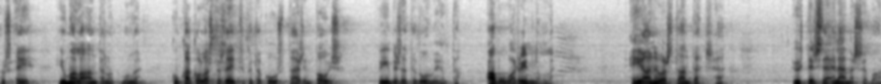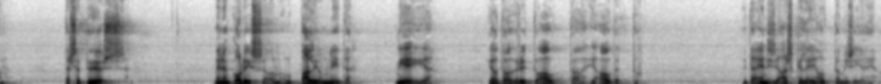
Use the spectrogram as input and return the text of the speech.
jos ei Jumala antanut mulle, kun Kakolasta 76 pääsin pois viimeiseltä tuomiolta avua rinnalle. Ei ainoastaan tässä yhteisessä elämässä, vaan tässä työssä. Meidän kodissa on ollut paljon niitä miehiä, joita on yritetty auttaa ja autettu. Niitä ensi askeleen ottamisia. Ja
